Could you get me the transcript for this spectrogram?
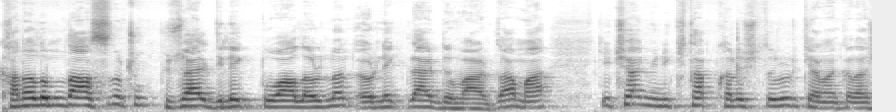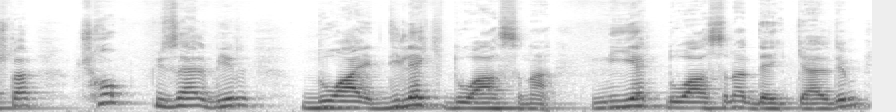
Kanalımda aslında çok güzel dilek dualarından örnekler de vardı ama geçen gün kitap karıştırırken arkadaşlar çok güzel bir dua, dilek duasına, niyet duasına denk geldim.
